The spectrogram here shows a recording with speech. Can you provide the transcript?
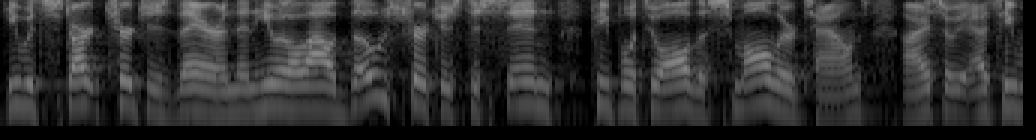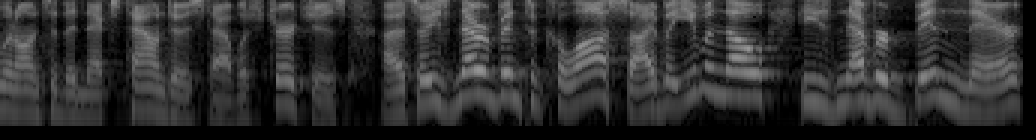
he would start churches there, and then he would allow those churches to send people to all the smaller towns. All right, so as he went on to the next town to establish churches. Uh, so he's never been to Colossae, but even though he's never been there,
